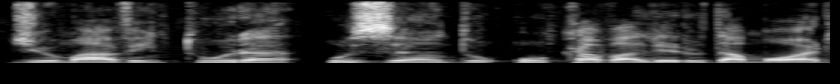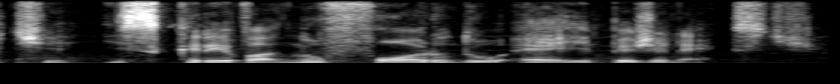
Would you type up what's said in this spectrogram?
de uma aventura usando o Cavaleiro da Morte. Escreva no fórum do RPG Next.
